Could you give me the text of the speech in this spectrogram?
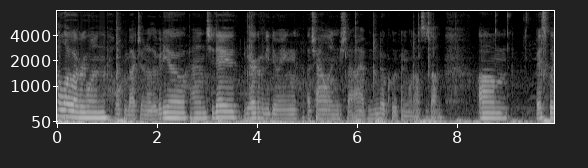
Hello everyone, welcome back to another video, and today we are going to be doing a challenge that I have no clue if anyone else has done. Um, basically,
